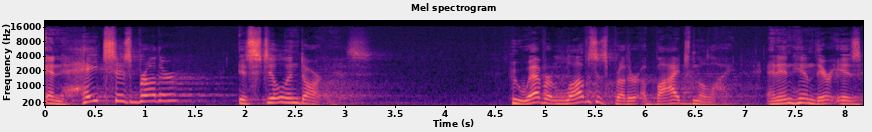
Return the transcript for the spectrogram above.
and hates his brother is still in darkness. Whoever loves his brother abides in the light and in him there is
